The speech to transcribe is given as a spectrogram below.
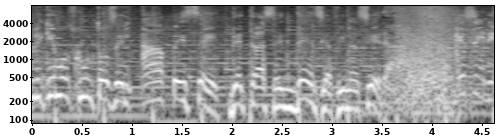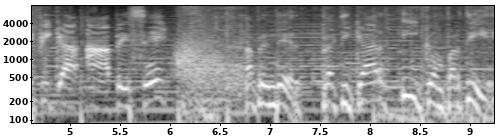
Apliquemos juntos el APC de trascendencia financiera. ¿Qué significa APC? Aprender, practicar y compartir.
